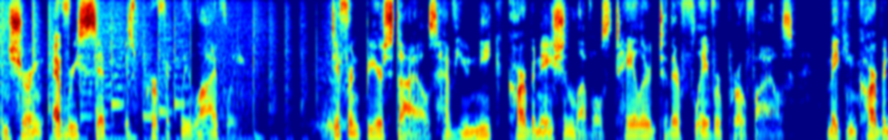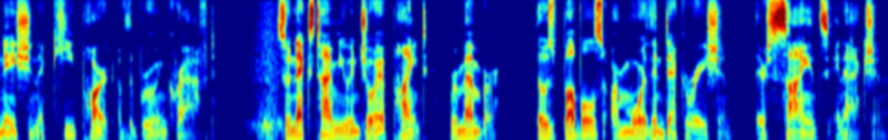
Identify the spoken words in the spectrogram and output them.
ensuring every sip is perfectly lively. Different beer styles have unique carbonation levels tailored to their flavor profiles, making carbonation a key part of the brewing craft. So next time you enjoy a pint, remember, those bubbles are more than decoration, they're science in action.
